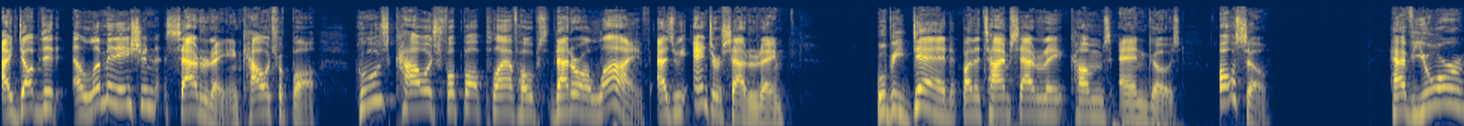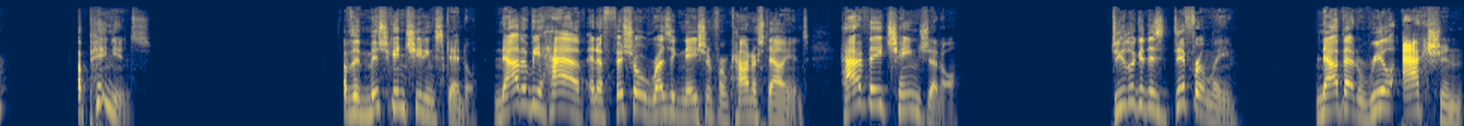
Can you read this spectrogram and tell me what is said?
I dubbed it Elimination Saturday in college football. Whose college football playoff hopes that are alive as we enter Saturday will be dead by the time Saturday comes and goes. Also, have your opinions of the Michigan cheating scandal, now that we have an official resignation from Connor Stalions, have they changed at all? Do you look at this differently now that real action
